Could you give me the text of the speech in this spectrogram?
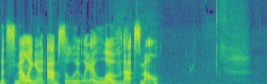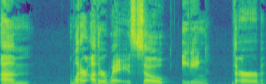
But smelling it, absolutely, I love that smell. Um, what are other ways? So, eating the herb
